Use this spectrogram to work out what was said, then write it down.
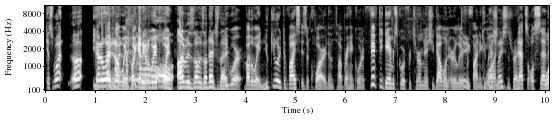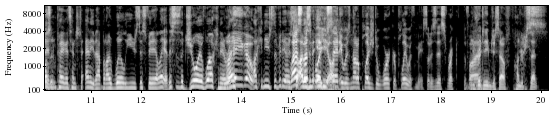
Guess what? Uh, You go have to to find it Waypoint. Gotta go to Waypoint. Oh, I was I was on edge though. You were. By the way, nuclear device is acquired in the top right hand corner. 50 gamer score for Terminus. You got one earlier for Dude, finding congratulations, one. Ray. That's all seven. Wasn't paying attention to any of that, but I will use this video later. This is the joy of working here, well, Ray. there you go. I can use the videos. Last that I was an Play, idiot. you said it was not a pleasure to work or play with me. So does this rectify? You've redeemed yourself, hundred percent. Nice.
